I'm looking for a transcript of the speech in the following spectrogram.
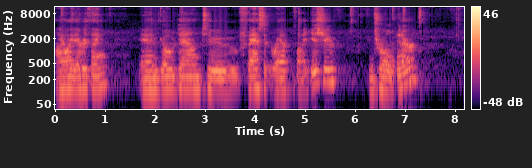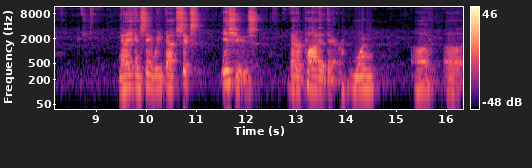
highlight everything, and go down to facet wrap by issue, control enter. Now you can see we've got six issues that are plotted there. One, uh, uh,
